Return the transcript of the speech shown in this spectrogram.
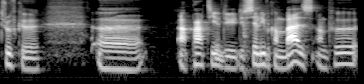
trouve que à partir de, ce livre comme base, on peut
